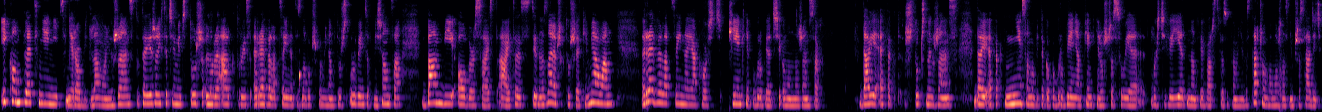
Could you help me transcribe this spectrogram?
i kompletnie nic nie robi dla moich rzęs. Tutaj jeżeli chcecie mieć tusz L'Oreal, który jest rewelacyjny, to znowu przypominam tusz z ulubieńców miesiąca Bambi Oversized Eye. To jest jeden z najlepszych tuszy, jakie miałam. Rewelacyjna jakość, pięknie pogrubia, dzisiaj go mam na rzęsach daje efekt sztucznych rzęs, daje efekt niesamowitego pogrubienia, pięknie rozczesuje, właściwie jedna, dwie warstwy zupełnie wystarczą, bo można z nim przesadzić.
